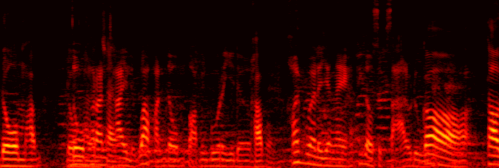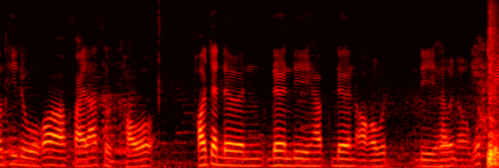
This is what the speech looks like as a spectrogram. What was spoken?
โดมครับโดมพรัญชัย หรือว่าขวัญโดมต่อมินบุรีเดิมครับผมเขาเป็นมวยอะไรยังไงครับที่เราศึกษาเราดูก็เท่าที่ดูก็ไฟล์ล่าสุดเขาเขาจะเดินเดินดีครับ เดินออกอาวุธดีครับ เดินออกอาวุธมี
